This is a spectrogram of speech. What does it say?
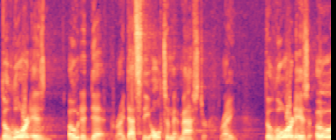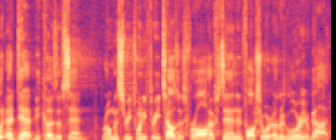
the Lord is owed a debt, right? That's the ultimate master, right? The Lord is owed a debt because of sin. Romans 3:23 tells us for all have sinned and fall short of the glory of God.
